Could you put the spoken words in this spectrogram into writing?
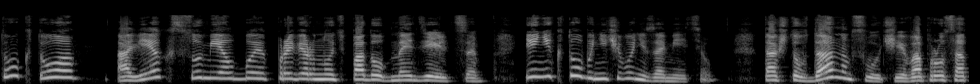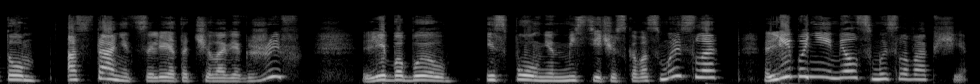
Кто-кто, Овех сумел бы провернуть подобное дельце, и никто бы ничего не заметил. Так что в данном случае вопрос о том, останется ли этот человек жив, либо был исполнен мистического смысла, либо не имел смысла вообще.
